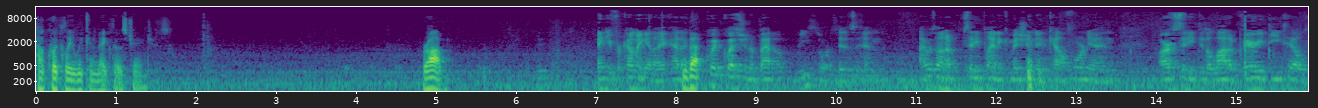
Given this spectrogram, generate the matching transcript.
how quickly we can make those changes. Rob. Thank you for coming, and I had a quick question about resources. And I was on a city planning commission in California, and our city did a lot of very detailed,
